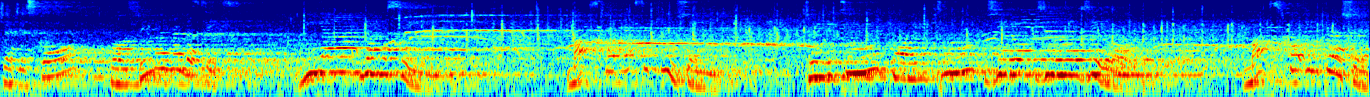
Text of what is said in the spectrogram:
Judges score for swimmer number six, Miya Yong Hsing. Marks for execution, 22.2000. Marks for impression,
